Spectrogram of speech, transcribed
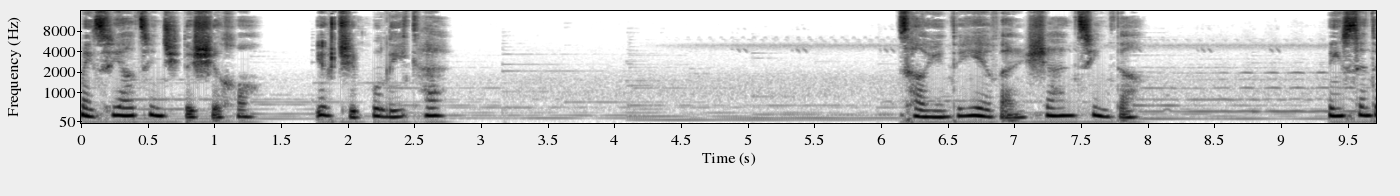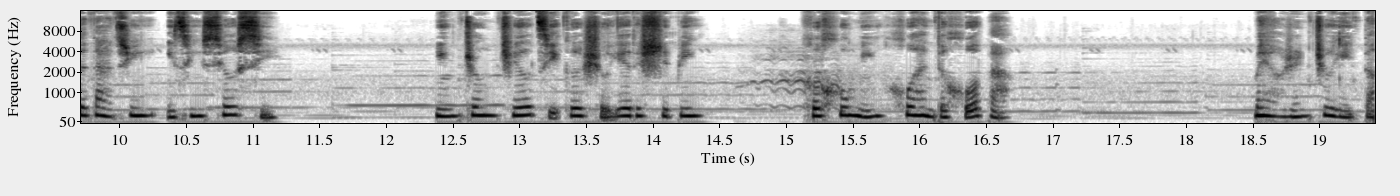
每次要进去的时候，又止步离开。草原的夜晚是安静的。林森的大军已经休息，营中只有几个守夜的士兵和忽明忽暗的火把。没有人注意到，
